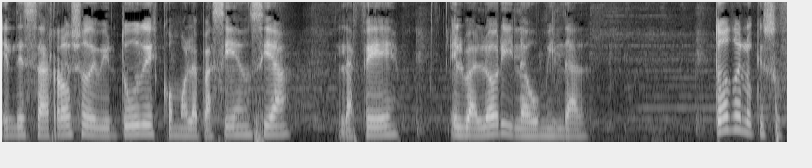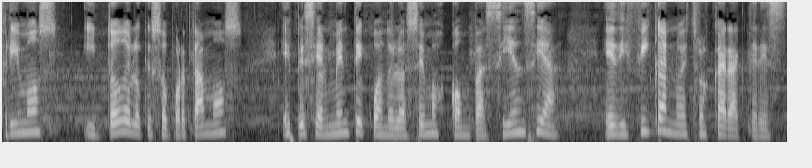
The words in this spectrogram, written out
El desarrollo de virtudes como la paciencia, la fe, el valor y la humildad. Todo lo que sufrimos y todo lo que soportamos, especialmente cuando lo hacemos con paciencia, edifica nuestros caracteres,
